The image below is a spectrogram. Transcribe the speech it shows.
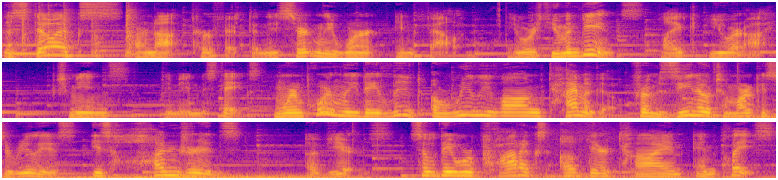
The Stoics are not perfect, and they certainly weren't infallible. They were human beings, like you or I, which means they made mistakes. More importantly, they lived a really long time ago. From Zeno to Marcus Aurelius is hundreds of years. So they were products of their time and place.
